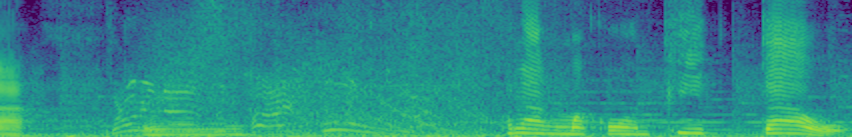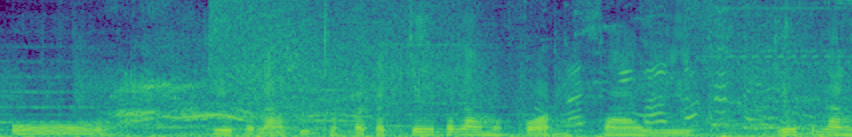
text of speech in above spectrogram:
นะพลังมังกรพิษเจ้า โอ้เจอพลังพิษกับไปกับเจอพลังมังกรไฟ เจอพลัง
